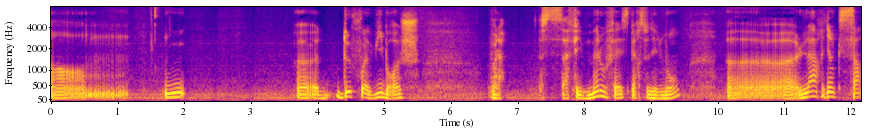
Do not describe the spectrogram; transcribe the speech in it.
un, ou euh, deux fois 8 broches. Voilà. Ça fait mal aux fesses personnellement. Euh, là, rien que ça,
